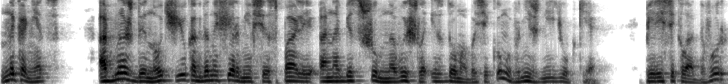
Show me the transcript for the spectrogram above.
Наконец, однажды ночью, когда на ферме все спали, она бесшумно вышла из дома босиком в нижней юбке, пересекла двор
